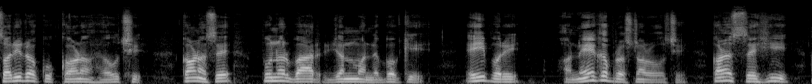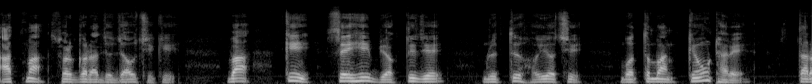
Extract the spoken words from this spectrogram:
ଶରୀରକୁ କ'ଣ ହେଉଛି? କ'ଣ ସେ ପୁନର୍ବାର ଜନ୍ମ ନେବ କି? ଏହିପରି ଅନେକ ପ୍ରଶ୍ନ ରହୁଛି। କ'ଣ ସେହି ଆତ୍ମା ସ୍ୱର୍ଗରାଜ ଯାଉଛି କି? ବା କି ସେହି ବ୍ୟକ୍ତି ଯେ ମୃତ୍ୟୁ ହୋଇଅଛି ବର୍ତ୍ତମାନ କେଉଁଠାରେ? ତାର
